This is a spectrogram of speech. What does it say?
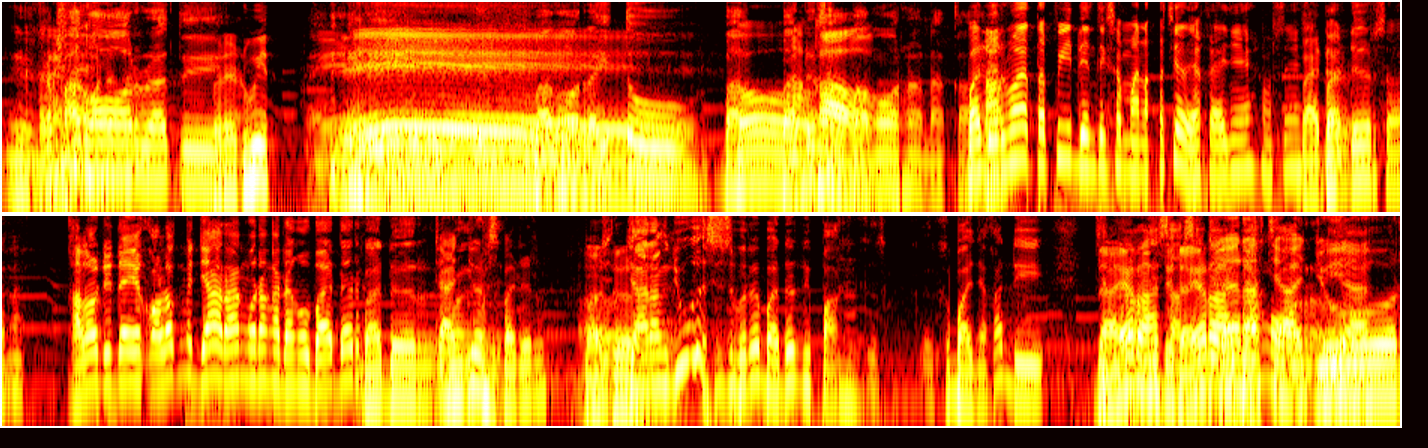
Ya, kan Bangor berarti. Bere duit. Eh. Bangor itu. Ba Oh. Bader Nakal. sama Bangor nakal. Bader mah tapi identik sama anak kecil ya kayaknya. Maksudnya Bader. Bader soalnya. Kalau di Dayakolot mah jarang orang kadang ngubadar. Bader. Cianjur emang- Bader. Bader. Jarang juga sih sebenarnya Bader dipakai kebanyakan di Daerah, di daerah. Daerah. Cianjur.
